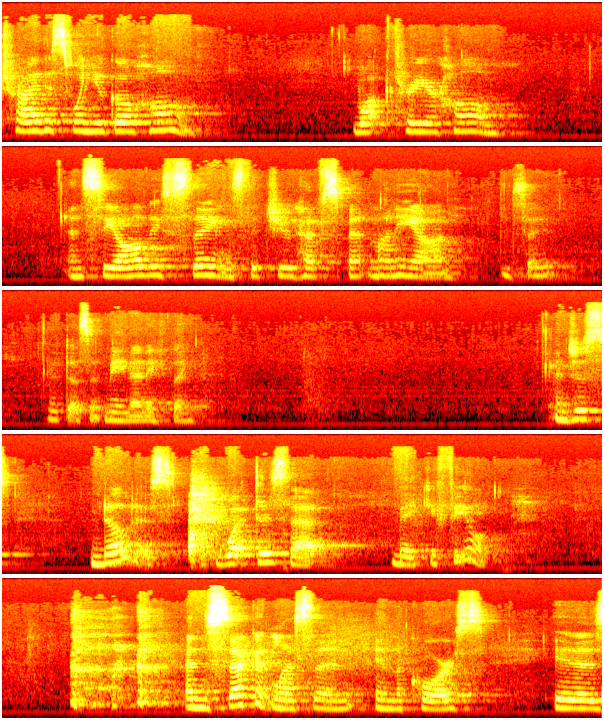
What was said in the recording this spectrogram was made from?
Try this when you go home. Walk through your home and see all these things that you have spent money on and say, it doesn't mean anything. And just notice what does that make you feel? and the second lesson in the course is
